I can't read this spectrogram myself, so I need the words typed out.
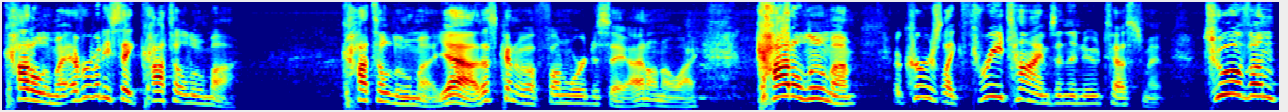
Kataluma. Everybody say kataluma. Kataluma. Yeah, that's kind of a fun word to say. I don't know why. Kataluma occurs like three times in the New Testament. Two of them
